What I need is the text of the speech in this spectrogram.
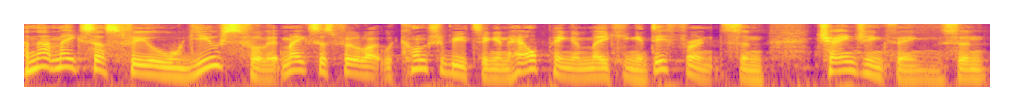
And that makes us feel useful. It makes us feel like we're contributing and helping and making a difference and changing things and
